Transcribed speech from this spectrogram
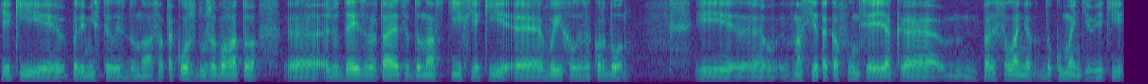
які перемістились до нас. А також дуже багато е, людей звертаються до нас, тих, які виїхали за кордон. І е, в нас є така функція, як е, пересилання документів, які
